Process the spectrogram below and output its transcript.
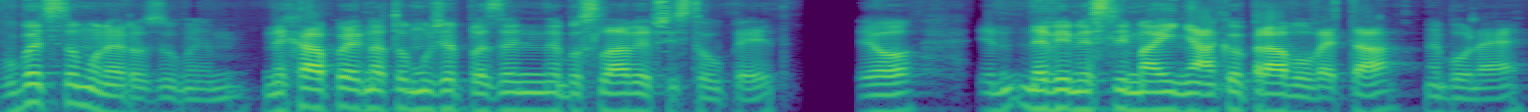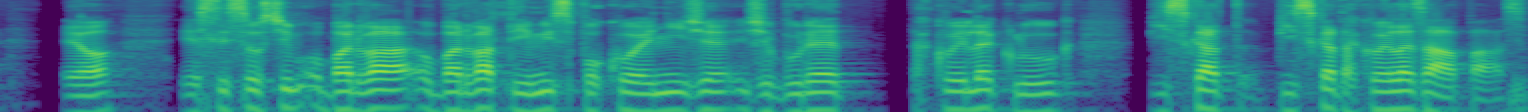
Vůbec tomu nerozumím. Nechápu, jak na to může Plzeň nebo Slávě přistoupit. Jo? Nevím, jestli mají nějaké právo veta nebo ne. Jo? Jestli jsou s tím oba dva, oba dva týmy spokojení, že, že bude takovýhle kluk pískat, pískat takovýhle zápas.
